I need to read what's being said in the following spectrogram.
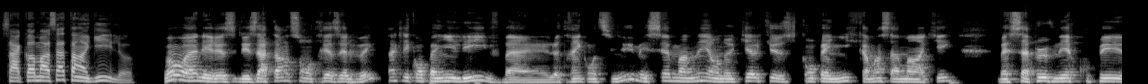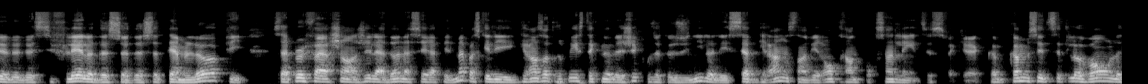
ça a commencé à tanguer. Là. Oui, les, les, attentes sont très élevées. Tant que les compagnies livrent, ben, le train continue. Mais si à un moment donné, on a quelques compagnies qui commencent à manquer, ben, ça peut venir couper le, sifflet de ce, de ce thème-là, puis ça peut faire changer la donne assez rapidement parce que les grandes entreprises technologiques aux États-Unis, les sept grandes, c'est environ 30% de l'indice. Fait que comme, comme ces titres-là vont, le,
